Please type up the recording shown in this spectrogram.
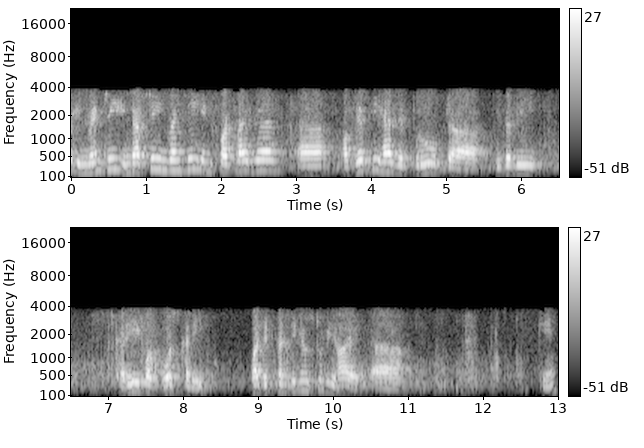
So inventory, industry inventory in fertilizer uh, obviously has improved uh, vis-a-vis Kharif or post-Kharif, but it continues to be high. Uh, okay.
